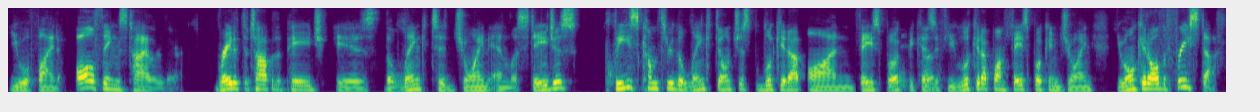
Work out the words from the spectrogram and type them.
you will find all things Tyler there. Right at the top of the page is the link to join Endless Stages. Please come through the link. Don't just look it up on Facebook because if you look it up on Facebook and join, you won't get all the free stuff.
